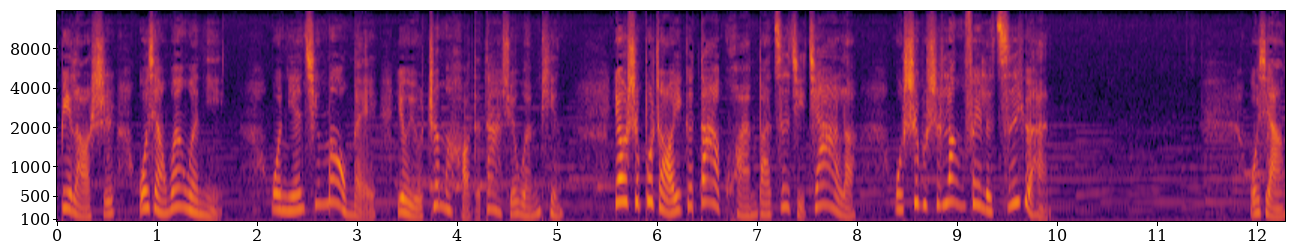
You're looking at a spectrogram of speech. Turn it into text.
毕老师，我想问问你，我年轻貌美，又有这么好的大学文凭，要是不找一个大款把自己嫁了，我是不是浪费了资源？”我想，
